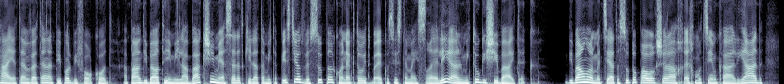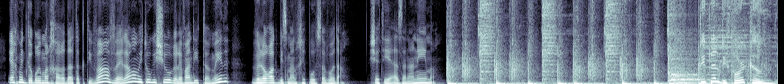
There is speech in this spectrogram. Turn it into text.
היי, אתם ואתן על People Before Code. הפעם דיברתי עם הילה בקשי, מייסדת קהילת המיטאפיסטיות וסופר קונקטורית ב ecosystem הישראלי, על מיתוג אישי בהייטק. דיברנו על מציאת ה superpower שלך, איך מוצאים קהל יעד, איך מתגברים על חרדת הכתיבה, ולמה מיתוג אישי הוא רלוונטי תמיד, ולא רק בזמן חיפוש עבודה. שתהיה האזנה נעימה. People Before Code,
